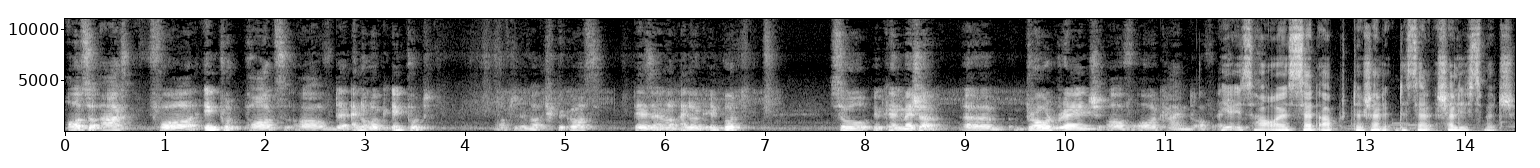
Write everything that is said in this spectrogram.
also ask for input ports of the analog input of the device because there's an analog input so you can measure a broad range of all kind of Here is how I set up the Shelly, the Shelly switch.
